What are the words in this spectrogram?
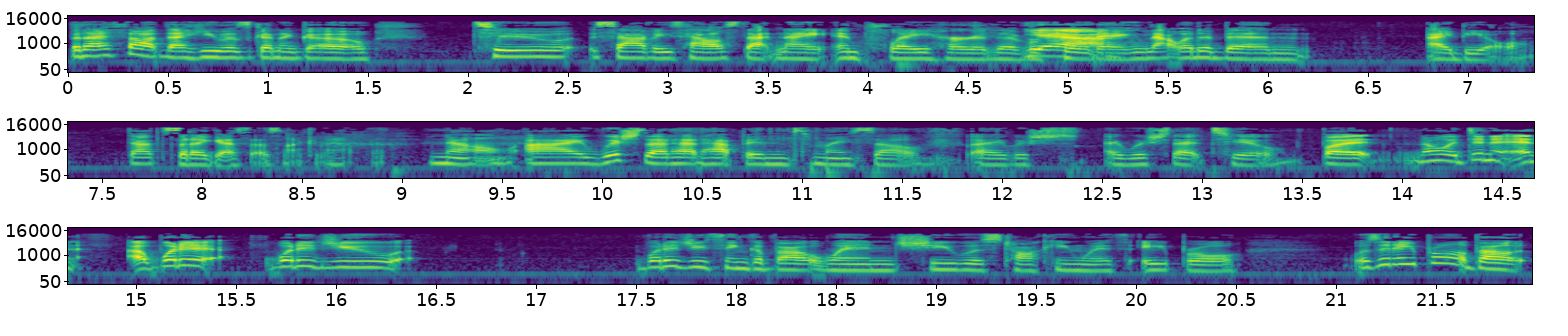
But I thought that he was going to go to Savi's house that night and play her the Yeah. recording. That would have been ideal. That's But I guess that's not going to happen. No, I wish that had happened to myself. I wish I wish that too. But no, it didn't. And uh, what did what did you what did you think about when she was talking with April? Was it April about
